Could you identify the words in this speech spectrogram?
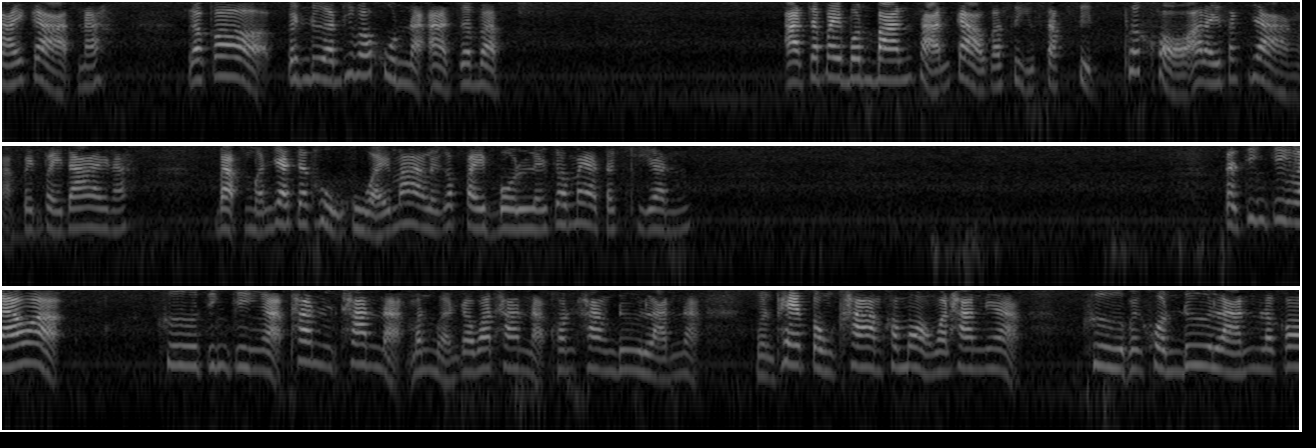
ร้ายกาจนะแล้วก็เป็นเดือนที่ว่าคุณอะอาจจะแบบ อาจจะไปบนบานสารกล่าวกับสิ่งศักดิ์สิทธิ์เพื่อขออะไรสักอย่างอะ เป็นไปได้นะแบบเหมือนอยากจะถูกหวยมากเลยก็ไปบนเลยเจ้าแม่ตะเคียน แต่จริง ๆแล้วอะ คือจริง ๆ อะ ท่านท่านอะ มันเหมือนกับว่าท่านอะ ค่อนข้างดื้อรั้นอะ เหมือนเพศตรงข้ามเขามองว่าท่านเนี่ย คือเป็นคนดื้อรั้นแล้วก็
